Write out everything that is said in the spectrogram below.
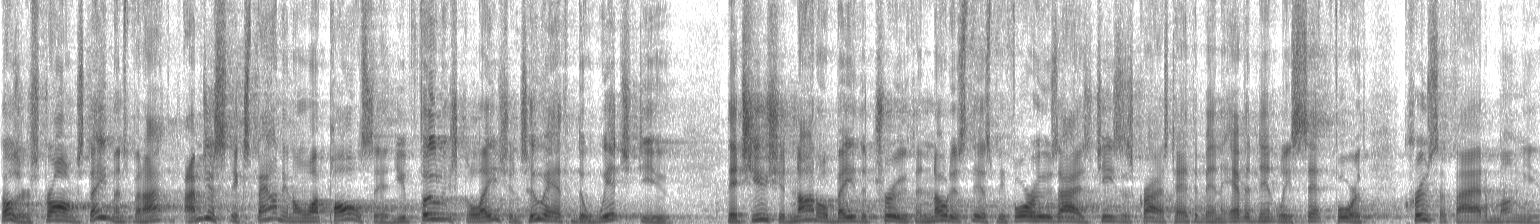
Those are strong statements, but I, I'm just expounding on what Paul said. You foolish Galatians, who hath bewitched you? That you should not obey the truth. And notice this before whose eyes Jesus Christ hath been evidently set forth, crucified among you.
